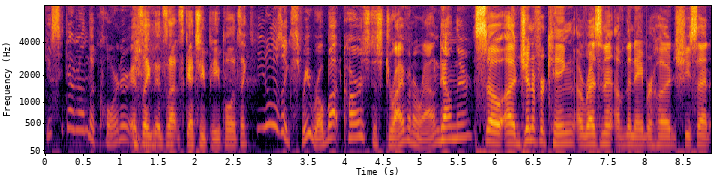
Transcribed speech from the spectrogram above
you sit down on the corner. It's like it's not sketchy people. It's like you know, there's like three robot cars just driving around down there. So, uh, Jennifer King, a resident of the neighborhood, she said,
